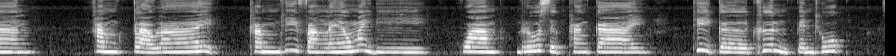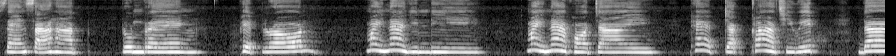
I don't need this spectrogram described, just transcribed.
านคำกล่าวร้ายคำที่ฟังแล้วไม่ดี ความรู้สึกทางกาย ที่เกิดขึ้นเป็นทุกข์ แสนสาหัส รุนแรง เผ็ดร้อน ไม่น่ายินดี ไม่น่าพอใจ แทบจะฆ่าชีวิตได้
